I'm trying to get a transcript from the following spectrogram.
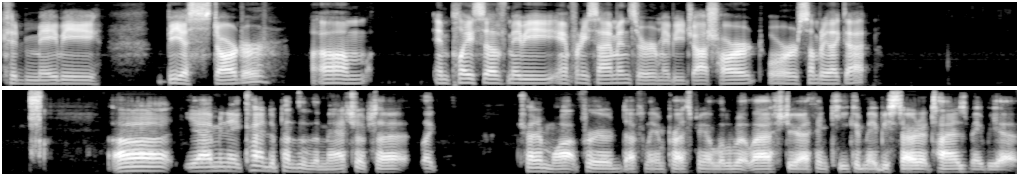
could maybe be a starter um, in place of maybe Anthony Simons or maybe Josh Hart or somebody like that? Uh, yeah, I mean, it kind of depends on the matchups. Uh, like Trendon Watford definitely impressed me a little bit last year. I think he could maybe start at times, maybe at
